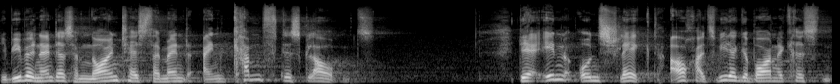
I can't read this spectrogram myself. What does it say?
Die Bibel nennt das im Neuen Testament ein Kampf des Glaubens, der in uns schlägt, auch als wiedergeborene Christen,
